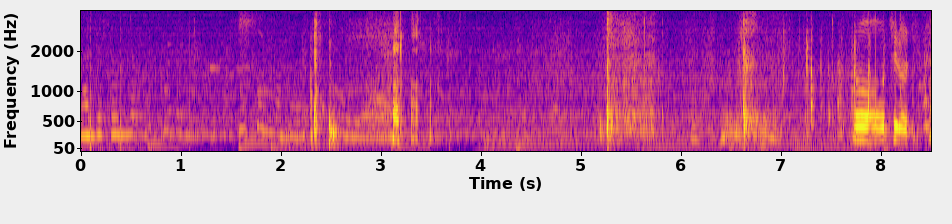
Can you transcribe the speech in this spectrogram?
なんでそんなお落ちる落ちる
